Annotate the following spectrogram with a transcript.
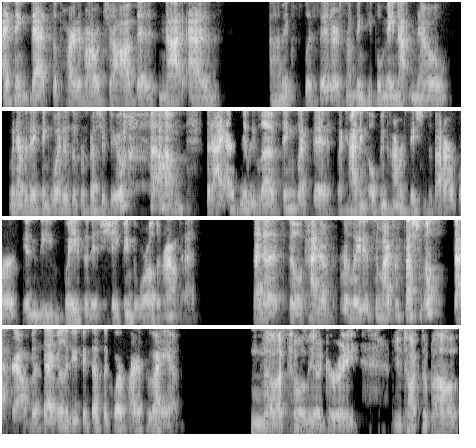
I think that's a part of our job that is not as um, explicit or something people may not know whenever they think, what does a professor do? um, but I, I, really love things like this, like having open conversations about our work and the ways that it's shaping the world around us. I know that's still kind of related to my professional background, but I really do think that's a core part of who I am. No, I totally agree. You talked about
